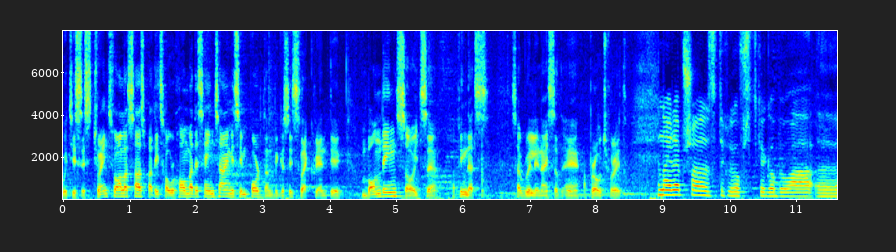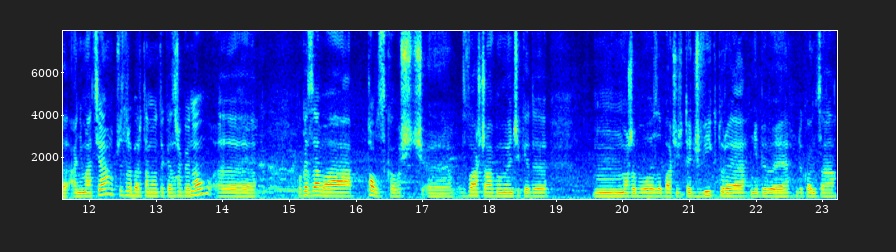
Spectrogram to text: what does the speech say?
which is strange to all of us, but it's our home at the same time. It's important because it's like creating bonding. So it's I think that's it's a really nice uh, approach for it. Najlepsza z tego wszystkiego była e, animacja przez Roberta Motyka zrobioną. E, pokazała polskość, e, zwłaszcza w momencie, kiedy mm, można było zobaczyć te drzwi, które nie były do końca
